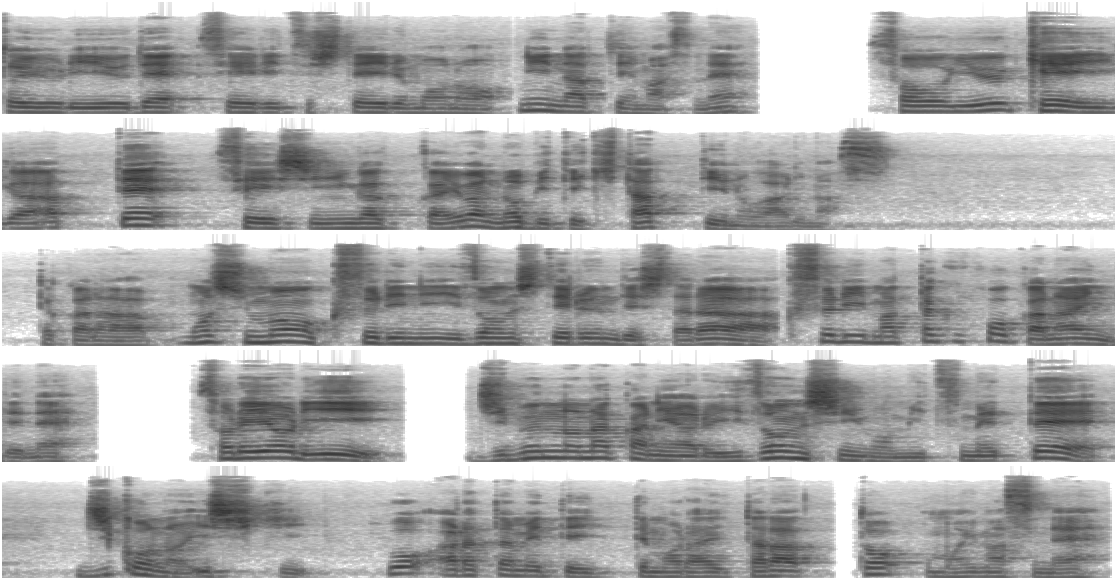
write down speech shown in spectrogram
という理由で成立しているものになっていますね。そういう経緯があって精神医学会は伸びてきたっていうのがあります。だからもしも薬に依存してるんでしたら薬全く効果ないんでね。それより自分の中にある依存心を見つめて自己の意識を改めていってもらえたらと思いますね。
